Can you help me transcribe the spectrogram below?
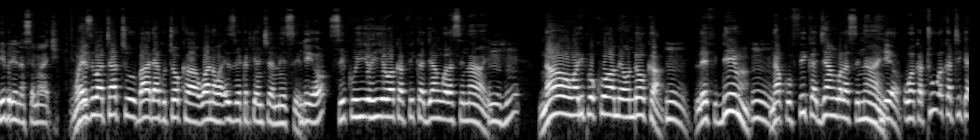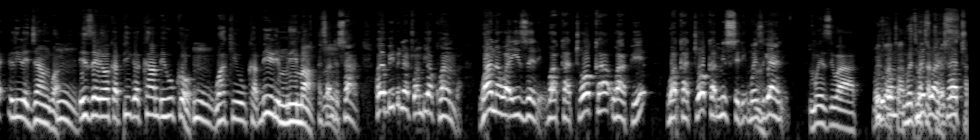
biblia inasemaje? Mwezi wa tatu baada ya kutoka wana wa israeli katika nchi ya misri. Ndiyo. siku hiyo hiyo wakafika jangwa la sinai. Mm-hmm. Nao walipokuwa wameondoka mm. refidimu mm. na kufika jangwa la sinai Ndiyo. wakatua katika lile jangwa. Mm. israeli wakapiga kambi huko mm. wakiukabili mlima. Asante sana. Kwa hiyo biblia inatuambia kwamba wana wa israeli wakatoka wapi? Wakatoka misri. Mwezi gani? Mwezi wa Mwezi wa tatu. mwezi Mwezi wa tatu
